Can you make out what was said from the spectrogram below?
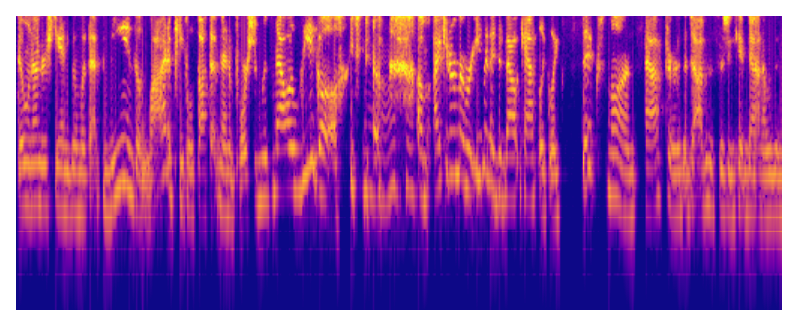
don't understand even what that means. A lot of people thought that meant abortion was now illegal. you know? Mm-hmm. Um, I can remember even a devout Catholic like six months after the Dobbs decision came down, I was in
